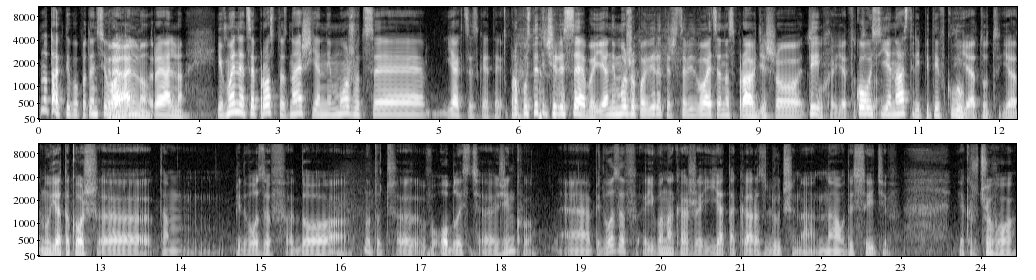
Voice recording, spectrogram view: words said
ну так, типу, потанцювати. Реально? Реально. І в мене це просто, знаєш, я не можу це. Як це сказати? Пропустити через себе. Я не можу повірити, що це відбувається насправді. Що ти Слухай, я в тут, когось є настрій піти в клуб. Я тут, я, ну, я також е, там підвозив до, ну тут е, в область е, жінку, е, підвозив, і вона каже: я така розлючена на одеситів. Я кажу, чого?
